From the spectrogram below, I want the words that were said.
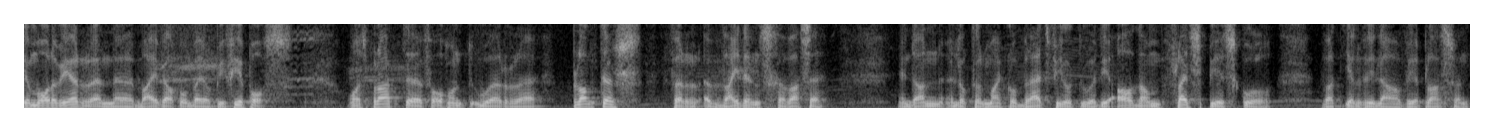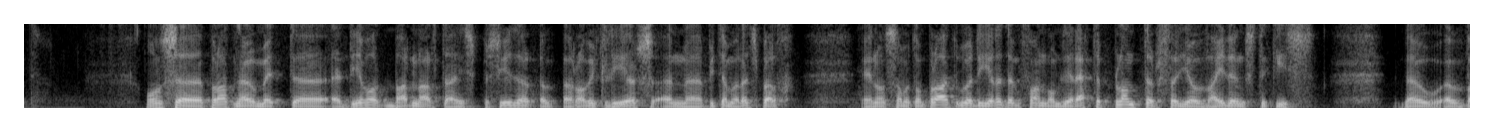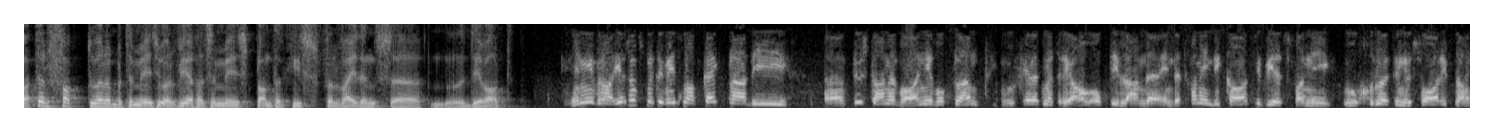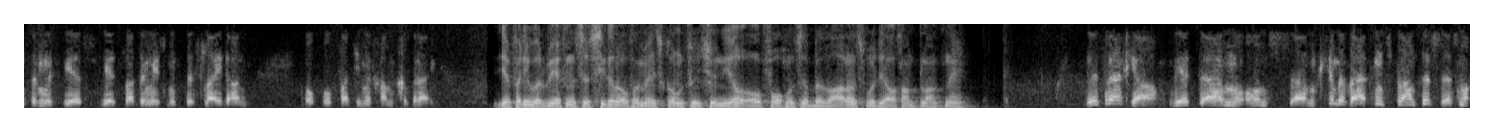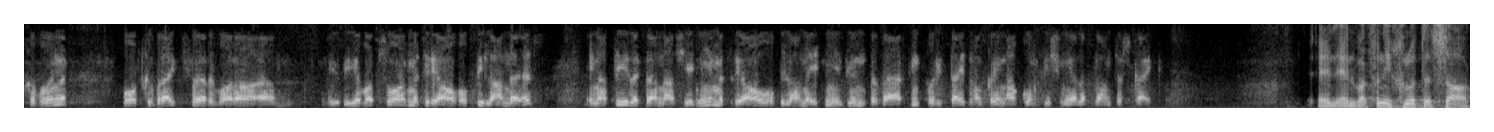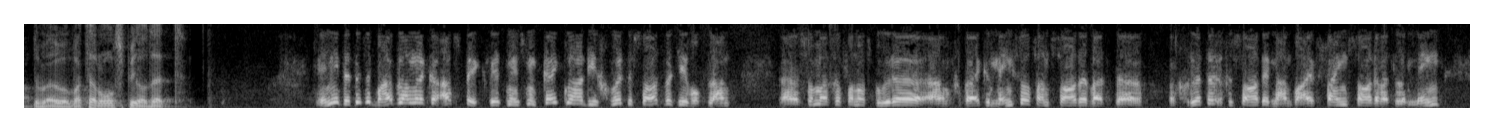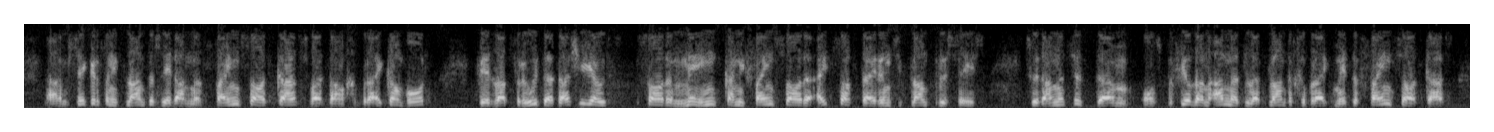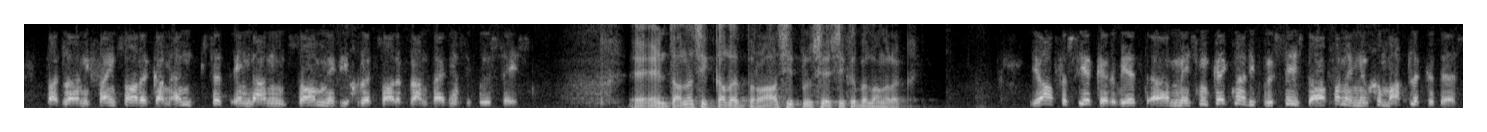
Goeiemôre weer en uh, baie welkom by op die Veepos. Ons praat uh, vanoggend oor uh, planters vir weidingsgewasse. En dan Dr. Michael Bradfield oor die Aldam Vleisbeeskool wat een van die dae weer plaasvind. Ons uh, praat nou met uh, Dewald Barnard, hy is bestuurder uh, Robic Leers in uh, Pietermaritzburg. En ons gaan met hom praat oor die hele ding van om die regte planter vir jou weidings te kies. Nou eh, watter faktore moet 'n mens oorweeg as 'n mens plantertjies verwydings uh eh, die wat? Nee nee, maar eers moet 'n mens maar kyk na die uh toestande waarin jy wil plant, hoeveel dit materiaal op die lande en dit gaan 'n indikasie wees van die hoe groot en hoe swaar die planter moet wees, weet wat 'n mens moet besluit dan op op wat jy moet gaan gebruik. Een van die oorwegings is seker of 'n mens konvensioneel of volgens 'n bewaringsmodel gaan plant, nê? Nee. Dis reg ja. Weet ehm um, ons ehm um, geen bewerkingsplanters is maar gewoonlik word gebruik vir waar daar ehm um, jy wat swaar materiaal op die lande is. En natuurlik dan as jy nie materiaal op die lande het nie, jy doen bewerking vir die tyd, dan kan jy na konvensionele planters kyk. En en wat van die grootte saad? Watter rol speel dit? En nee, dit is 'n baie belangrike aspek. Weet mense moet kyk na die grootte saad wat jy wil plant. Uh sommige van ons boere um, gebruik 'n mengsel van sade wat uh groter gesaad en dan baie fyn sade wat hulle meng. Ehm um, seker van die planters het dan 'n fyn saadkas wat dan gebruik kan word. Weet wat verhoed dat as jy jou sade meng, kan die fyn sade uitsak tydens die plantproses. So dan is dit ehm um, ons beveel dan aan dat hulle plante gebruik met 'n fyn saadkas wat hulle in die fyn sade kan insit en dan saam met die groot sade plant tydens die proses. En, en dan is die kalibrasie proses seker belangrik. Ja, verseker, weet uh, mense moet kyk na die proses daarvan en hoe gemaklik dit is.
